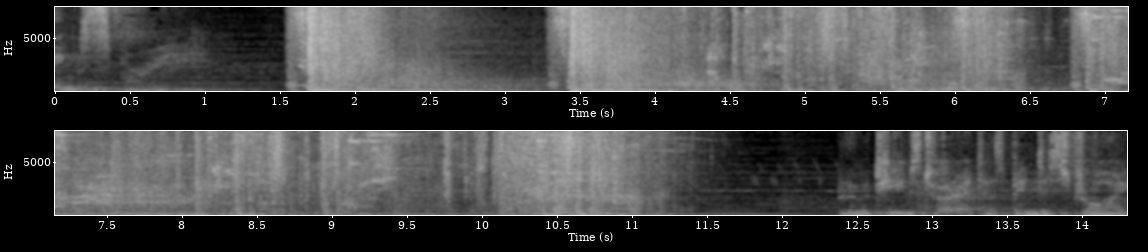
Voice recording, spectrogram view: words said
Killing. Blue Team's turret has been destroyed.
